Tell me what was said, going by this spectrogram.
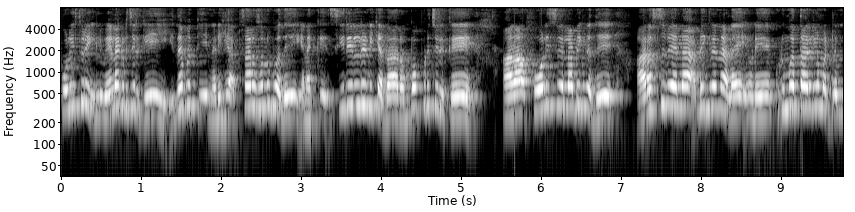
போலீஸ் துறையில் வேலை கிடைச்சிருக்கு. இதை பற்றி நடிகை அப்சாரா சொல்லும்போது எனக்கு சீரியல் நடிக்கதான் ரொம்ப பிடிச்சிருக்கு. ஆனால் போலீஸ் வேலை அப்படிங்கிறது அரசு வேலை அப்படிங்கிறனால என்னுடைய குடும்பத்தார்கள் மற்றும்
